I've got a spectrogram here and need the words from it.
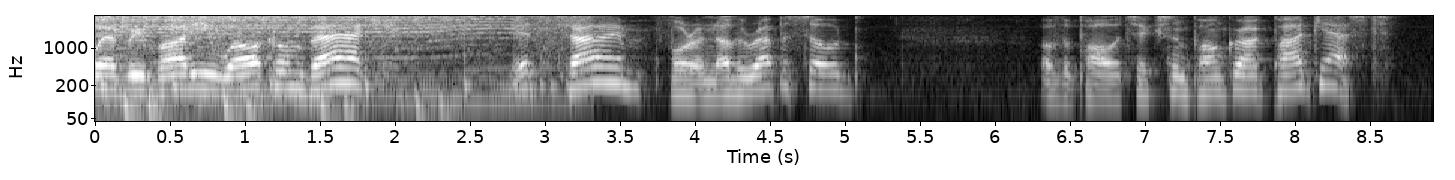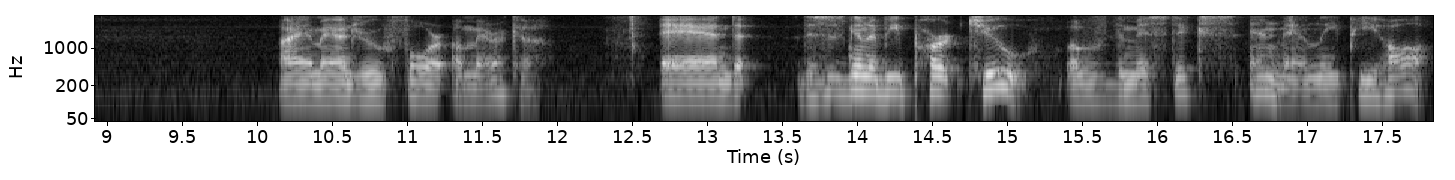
Hello, everybody. Welcome back. It's time for another episode of the Politics and Punk Rock Podcast. I am Andrew for America, and this is going to be part two of the Mystics and Manly P. Hall.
